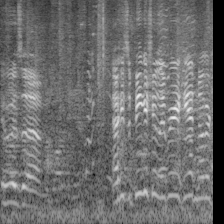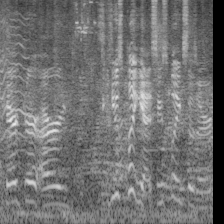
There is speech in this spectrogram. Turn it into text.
who is um, uh, he's a Pikachu Libre. He had another character, or he was playing. Yes, he was playing Scizor.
